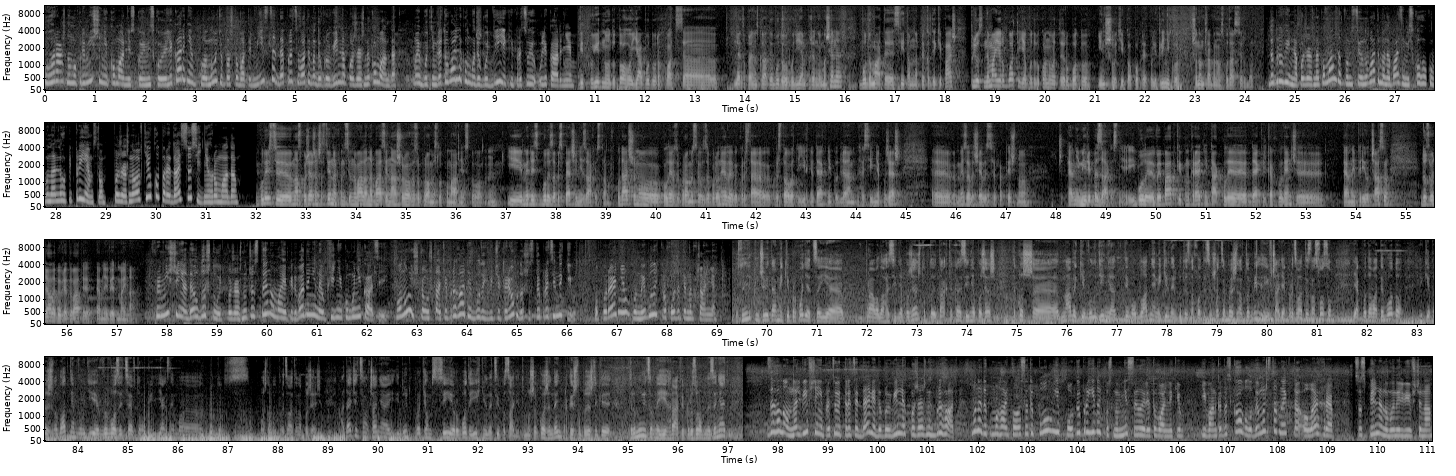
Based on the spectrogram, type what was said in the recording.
У гаражному приміщенні Комарнівської міської лікарні планують облаштувати місце, де працюватиме добровільна пожежна команда. Майбутнім рятувальником буде водій, який працює у лікарні. Відповідно до того, я буду рахуватися, ну, як то правильно сказати, я буду водієм пожежної машини, буду мати свій там, наприклад, екіпаж. Плюс немає роботи, я буду виконувати роботу іншого, типу, попри поліклініку, що нам треба на господарстві робити. Добровільна пожежна команда функціонуватиме на базі міського комунального підприємства. Пожежну автівку передасть сусідня громада. Колись е, у нас пожежна частина функціонувала на базі нашого газопромислу Комарнівського, і ми десь були забезпечені захистом. В подальшому, коли газопромисел заборонили використовувати їхню техніку для гасіння пожеж, е, ми залишилися фактично в певній мірі беззахисні. І були випадки конкретні, так, коли декілька хвилин чи певний період часу дозволяли би врятувати певний вид майна. Приміщення, де облаштують пожежну частину, має підведені необхідні комунікації. Планують, що у штаті бригади будуть від 4 до 6 працівників. Попередньо вони будуть проходити навчання. Основні ключові теми, які проходять, це є правила гасіння пожеж, тобто тактика гасіння пожеж, також е, навики володіння тим обладнанням, які в них буде знаходитися. Якщо це пожежний автомобіль, їх вчать, як працювати з насосом, як подавати воду, яке пожежне обладнання вивозить цей автомобіль, як з ним е, тобто, з- можна було працювати на пожежі. А далі ці навчання йдуть протягом всієї роботи їхньої на цій посаді, тому що кожен день практично пожежники тренуються, в них є графік розроблених занять. Загалом на Львівщині працюють 39 добровільних пожежних бригад. Вони допомагають погасити полум'я, поки приїдуть основні сили рятувальників. Іван Кадусько, Володимир Стадник та Олег Греб. Суспільне новини Львівщина.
